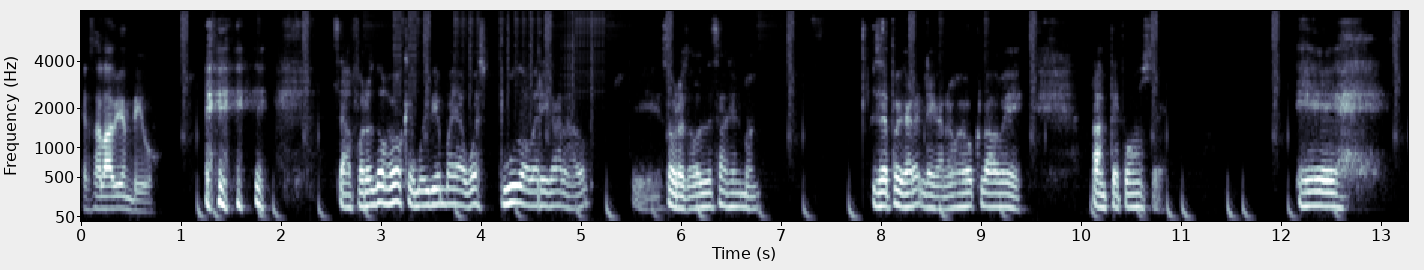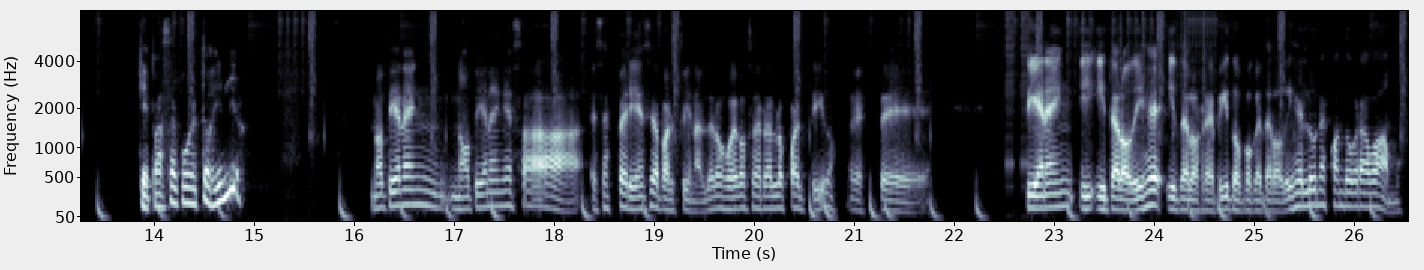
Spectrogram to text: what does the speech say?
Esa la vi en vivo. o sea, fueron dos juegos que muy bien Mayagüez pudo haber ganado, eh, sobre todo el de San Germán. Y después le ganó el juego clave ante Ponce. Eh, ¿Qué pasa con estos indios? No tienen, no tienen esa, experiencia para el final de los juegos cerrar los partidos. Este, tienen, y, y, te lo dije y te lo repito, porque te lo dije el lunes cuando grabamos,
